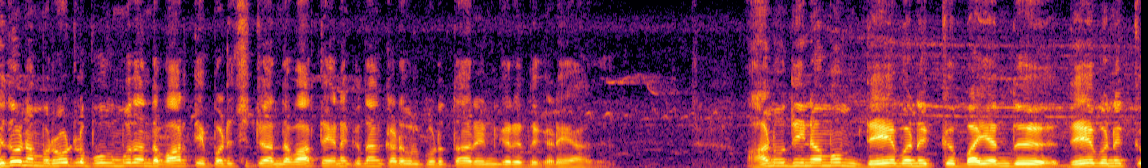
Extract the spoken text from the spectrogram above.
ஏதோ நம்ம ரோட்டில் போகும்போது அந்த வார்த்தையை படிச்சுட்டு அந்த வார்த்தை எனக்கு தான் கடவுள் கொடுத்தார் என்கிறது கிடையாது. அனுதினமும் தேவனுக்கு பயந்து தேவனுக்கு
